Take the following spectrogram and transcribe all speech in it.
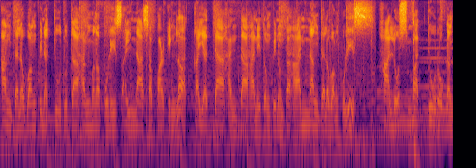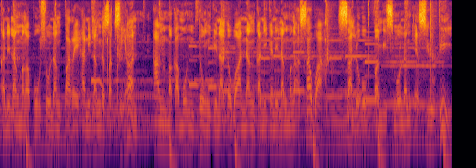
ang dalawang pinagdududahang mga pulis ay nasa parking lot kaya dahan-dahan itong pinuntahan ng dalawang pulis. Halos madurog ang kanilang mga puso ng pareha nilang nasaksihan ang makamundong ginagawa ng kanilang mga asawa sa loob pa mismo ng SUV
